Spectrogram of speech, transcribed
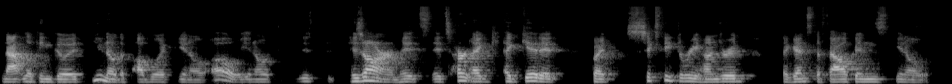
not looking good. You know, the public, you know, oh, you know, his arm, it's it's hurt. I, I get it, but 6,300 against the Falcons, you know,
